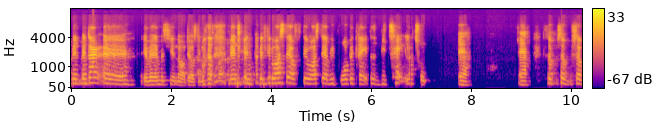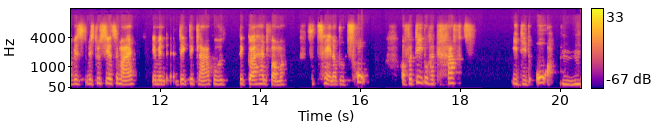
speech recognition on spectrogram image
men, men der, øh, ja, hvad man siger? Nå, det er også lige meget. Men, men, men det, er jo også der, det er jo også der, vi bruger begrebet, vi taler tro. Ja. Ja. Så, så, så hvis, hvis du siger til mig, jamen, det, det klarer Gud, det gør han for mig, så taler du tro. Og fordi du har kraft i dit ord, mm-hmm.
